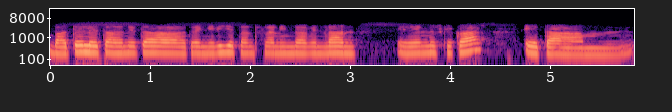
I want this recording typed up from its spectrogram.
bateletan eta traineriletan zelan indaben lan e, neskekaz, eta mm,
